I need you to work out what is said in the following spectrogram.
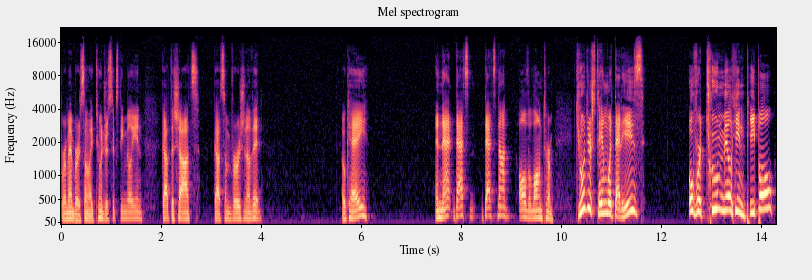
remember, it's something like 260 million got the shots, got some version of it. Okay? And that that's that's not all the long term. Do you understand what that is? Over 2 million people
